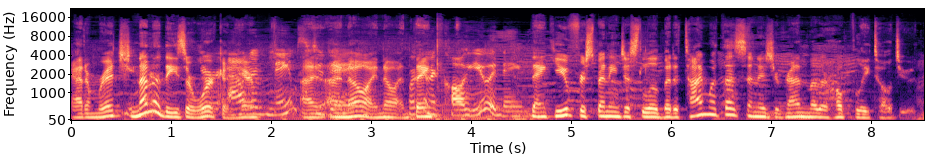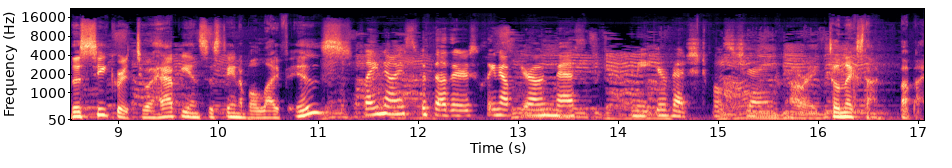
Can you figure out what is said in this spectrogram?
Adam Rich. None of these are working out here. Of names I, today. I know, I know. And We're going to call you a name. Thank you for spending just a little bit of time with us. And as your grandmother hopefully told you, the secret to a happy and sustainable life is play nice with others, clean up your own mess, and eat your vegetables, Jay. All right. Till next time. Bye bye.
